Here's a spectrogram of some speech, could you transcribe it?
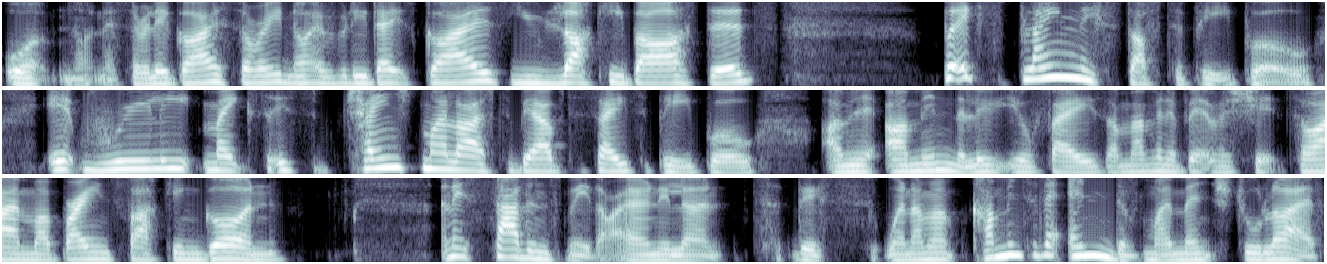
or not necessarily a guy, sorry, not everybody dates guys, you lucky bastards. But explain this stuff to people. It really makes it's changed my life to be able to say to people, I'm I'm in the luteal phase, I'm having a bit of a shit time, my brain's fucking gone. And it saddens me that I only learnt this when I'm coming to the end of my menstrual life.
